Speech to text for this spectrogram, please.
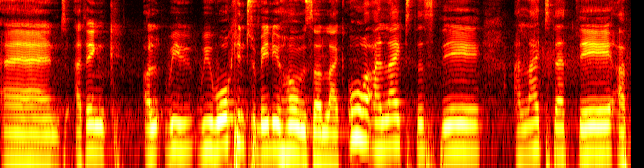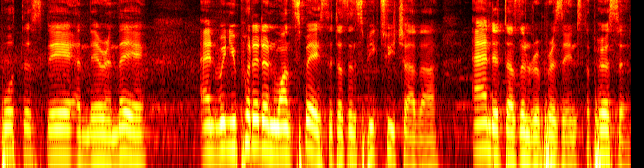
And I think we, we walk into many homes that are like, oh, I liked this there, I liked that there, I bought this there and there and there. And when you put it in one space, it doesn't speak to each other and it doesn't represent the person.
